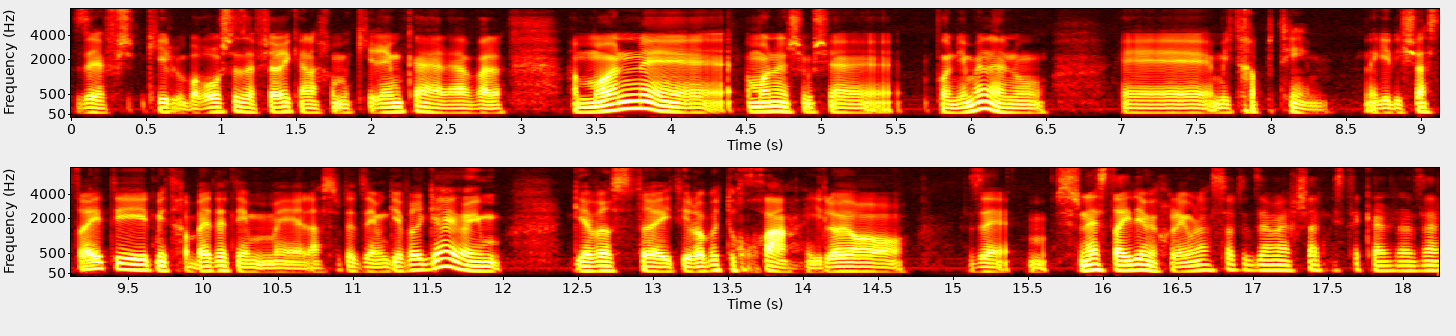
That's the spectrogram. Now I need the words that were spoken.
זה אפשר, כאילו, ברור שזה אפשרי, כי אנחנו מכירים כאלה, אבל המון, אה, המון אנשים שפונים אלינו אה, מתחבטים. נגיד אישה סטרייטית מתחבטת עם אה, לעשות את זה עם גבר גיי, או עם גבר סטרייט, היא לא בטוחה, היא לא... זה, שני סטרייטים יכולים לעשות את זה מאיך שאת מסתכלת על זה?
